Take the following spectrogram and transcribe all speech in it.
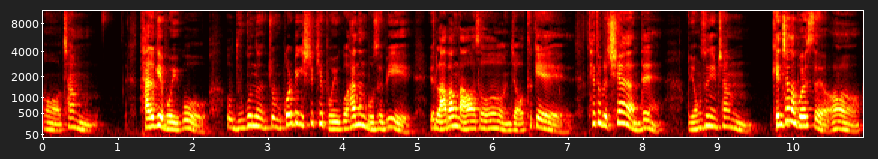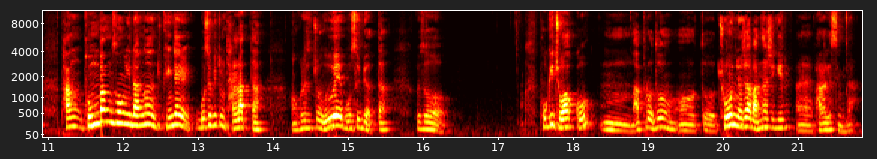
어, 참 다르게 보이고 어, 누구는 좀 꼴보기 싫게 보이고 하는 모습이 라방 나와서 이제 어떻게 태도를 취해야 하는데 어, 영수님 참 괜찮아 보였어요. 어, 방, 본 방송이랑은 굉장히 모습이 좀 달랐다. 어, 그래서 좀 의외의 모습이었다. 그래서 보기 좋았고, 음, 앞으로도, 어, 또 좋은 여자 만나시길, 예, 바라겠습니다.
